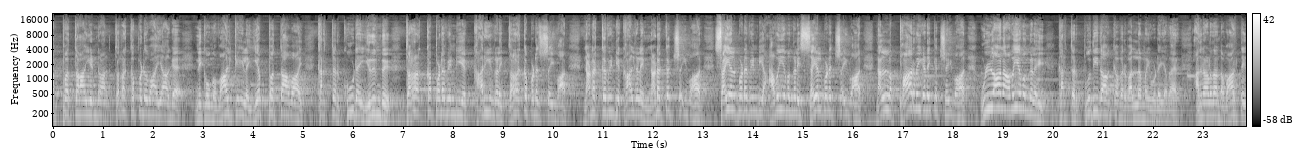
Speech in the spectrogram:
எப்பத்தா என்றால் திறக்கப்படுவாயாக. இன்னைக்கு உங்கள் வாழ்க்கையில் எப்பத்தாவாய் கர்த்தர் கூட இருந்து திறக்கப்பட வேண்டிய காரியங்களை திறக்கப்பட செய்வார். நடக்க வேண்டிய கால்களை நடக்கச் செய்வார். செயல்பட வேண்டிய அவயவங்களை செயல்பட செய்வார். நல்ல பார்வை கிடைக்கச் செய்வார். உள்ளான அவயவங்களை கர்த்தர் புதிதாக்க அவர் வல்லமை உடையவர். அதனால தான் அந்த வார்த்தை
